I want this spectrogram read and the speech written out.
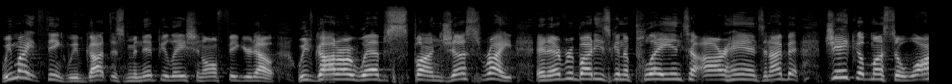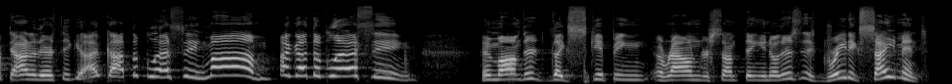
We might think we've got this manipulation all figured out. We've got our web spun just right, and everybody's going to play into our hands. And I bet Jacob must have walked out of there thinking, I've got the blessing. Mom, I got the blessing. And mom, they're like skipping around or something. You know, there's this great excitement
